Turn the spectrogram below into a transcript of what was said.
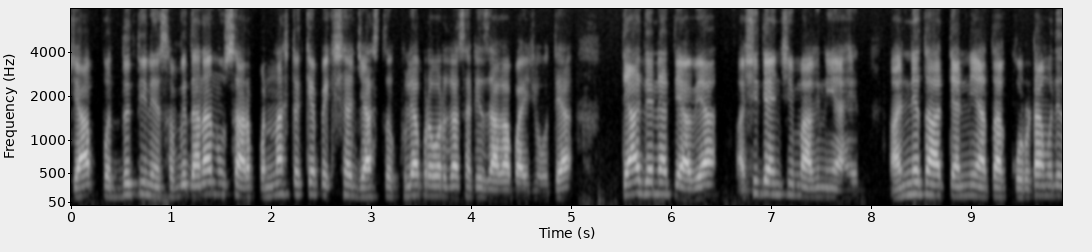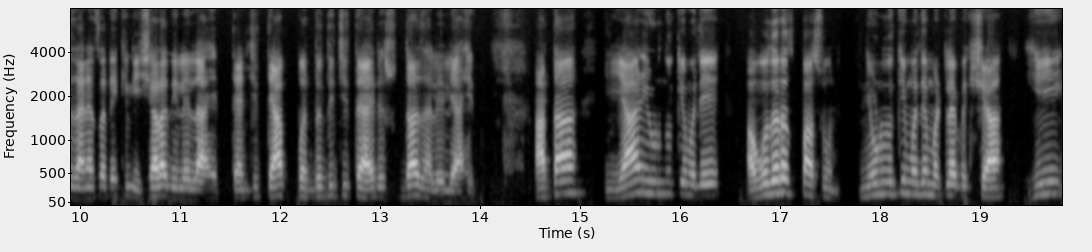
ज्या पद्धतीने संविधानानुसार पन्नास टक्क्यापेक्षा जास्त खुल्या प्रवर्गासाठी जागा पाहिजे होत्या त्या देण्यात याव्या अशी त्यांची मागणी आहे. अन्यथा त्यांनी आता कोर्टामध्ये जाण्याचा देखील इशारा दिलेला आहे. त्यांची त्या पद्धतीची तयारी सुद्धा झालेली आहे. आता या निवडणुकीमध्ये अगोदरच पासून निवडणुकीमध्ये म्हटल्यापेक्षा ही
